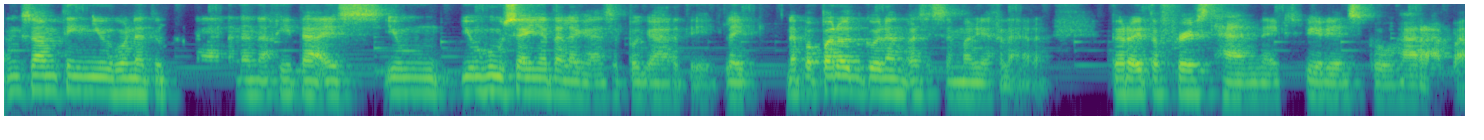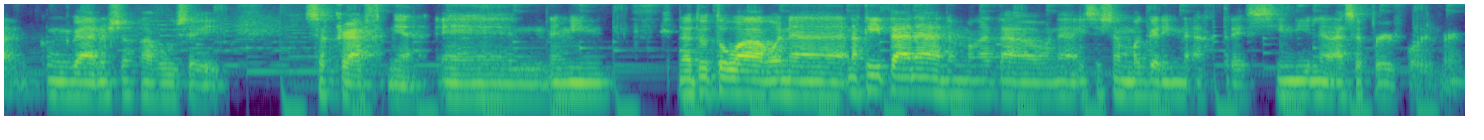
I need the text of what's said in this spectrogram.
yung something new ko natutunan na nakita is yung yung husay niya talaga sa pag-arte. Like, napapanood ko lang kasi sa Maria Clara. Pero ito first hand na experience ko harapan kung gaano siya kahusay sa craft niya. And I mean, natutuwa ako na nakita na ng mga tao na isa siyang magaling na actress, hindi lang as a performer.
